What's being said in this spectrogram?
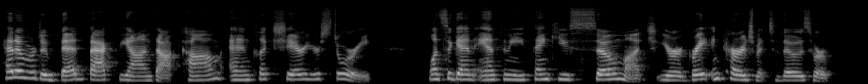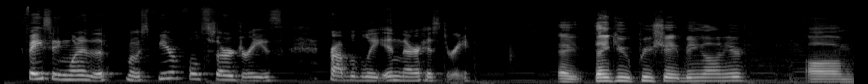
head over to bedbackbeyond.com and click share your story. Once again, Anthony, thank you so much. You're a great encouragement to those who are facing one of the most fearful surgeries probably in their history. Hey, thank you. Appreciate being on here. Um,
